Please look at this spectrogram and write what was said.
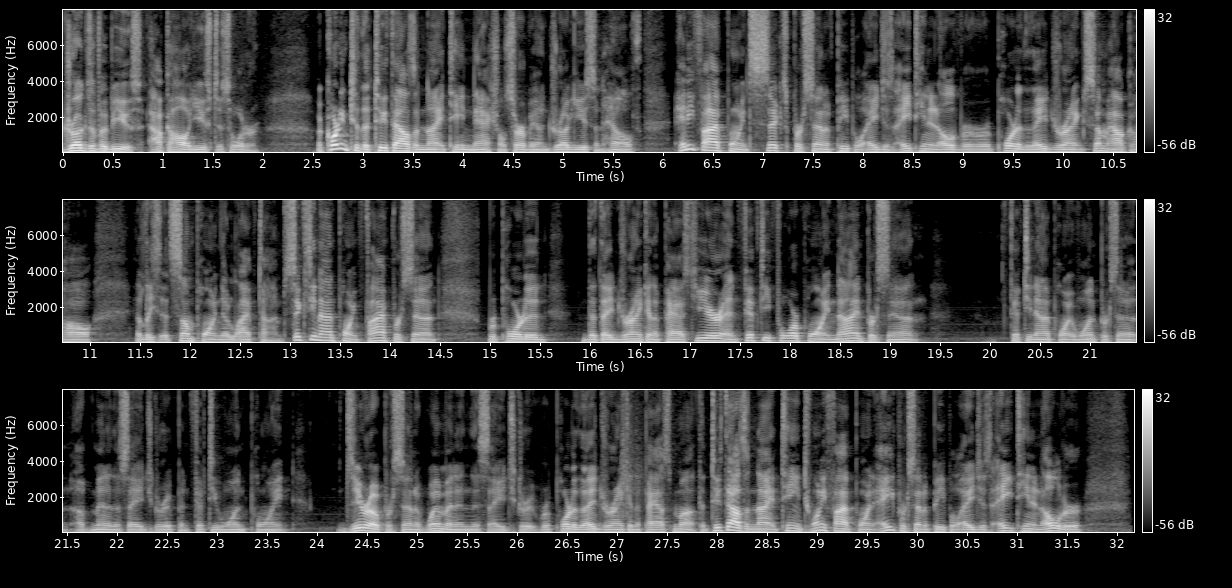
Drugs of abuse, alcohol use disorder. According to the 2019 National Survey on Drug Use and Health, 85.6% of people ages 18 and over reported that they drank some alcohol at least at some point in their lifetime. 69.5% reported that they drank in the past year, and 54.9%, 59.1% of men in this age group, and 51. 0% of women in this age group reported they drank in the past month. In 2019, 25.8% of people ages 18 and older,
